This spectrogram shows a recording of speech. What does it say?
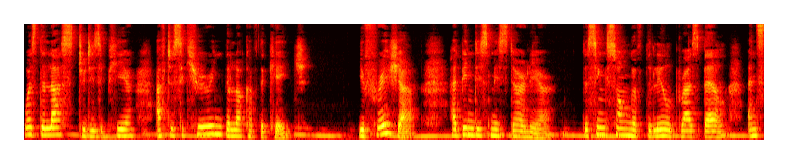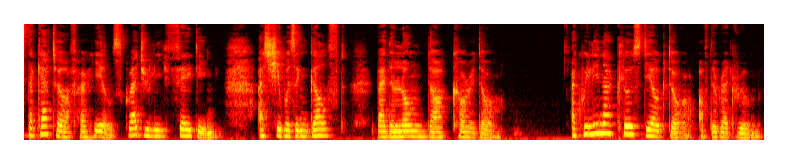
was the last to disappear after securing the lock of the cage. Euphrasia had been dismissed earlier, the sing-song of the little brass bell and staccato of her heels gradually fading as she was engulfed by the long dark corridor. Aquilina closed the oak door of the red room,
